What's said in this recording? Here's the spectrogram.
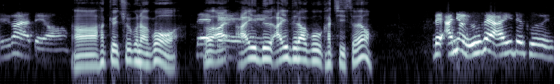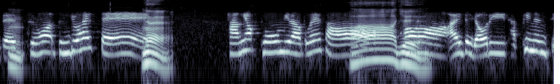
일 가야 돼요. 아, 학교에 출근하고, 네, 어, 아, 네. 아이들, 아이들하고 같이 있어요? 네, 아니요. 요새 아이들 그 이제 음. 등원, 등교할 때 네. 방역 도움이라고 해서 아, 예. 어, 아이들 열이 잡히는지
